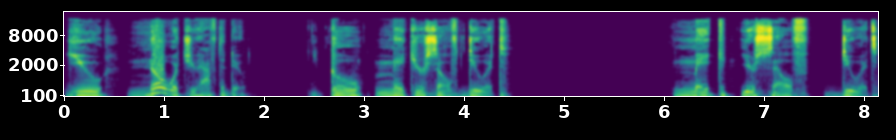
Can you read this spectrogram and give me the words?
You know what you have to do. Go make yourself do it. Make yourself do it.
